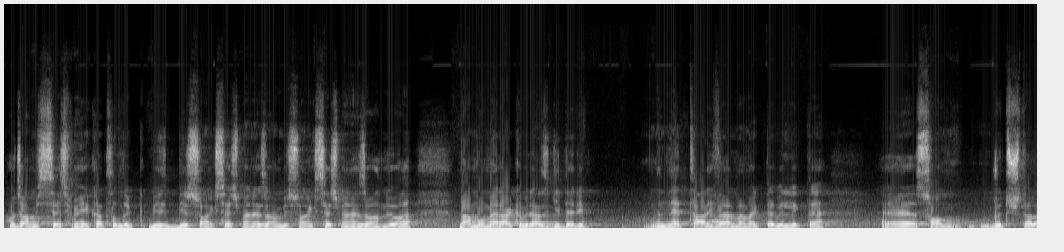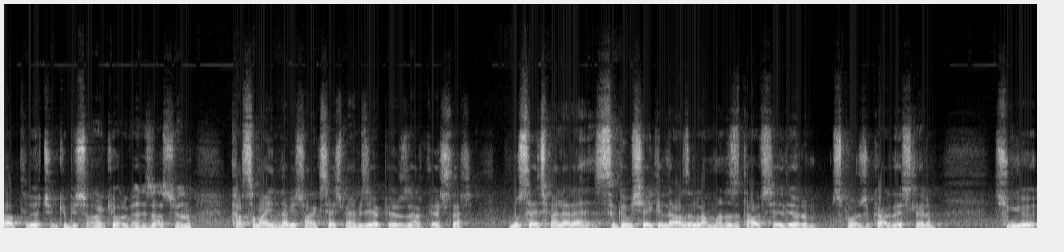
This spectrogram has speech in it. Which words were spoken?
Hocam biz seçmeye katıldık. Bir, bir sonraki seçme ne zaman, bir sonraki seçme ne zaman diyorlar. Ben bu merakı biraz gidereyim net tarih vermemekle birlikte e, son rütuşlara atılıyor çünkü bir sonraki organizasyonun. Kasım ayında bir sonraki seçmemizi yapıyoruz arkadaşlar. Bu seçmelere sıkı bir şekilde hazırlanmanızı tavsiye ediyorum sporcu kardeşlerim. Çünkü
